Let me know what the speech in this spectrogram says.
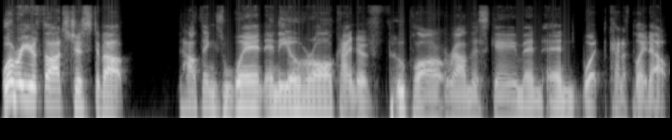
What were your thoughts just about how things went and the overall kind of hoopla around this game and and what kind of played out.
